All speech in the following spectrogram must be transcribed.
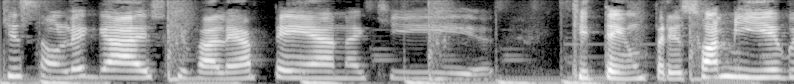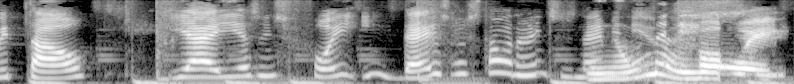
que são legais, que valem a pena, que, que tem um preço amigo e tal. E aí a gente foi em 10 restaurantes, né, Em um menina? mês. Foi.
